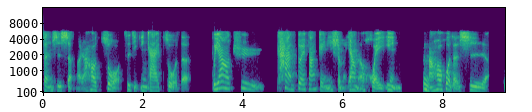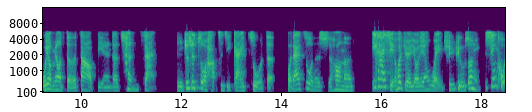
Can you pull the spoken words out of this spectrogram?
分是什么，嗯、然后做自己应该做的，不要去看对方给你什么样的回应，嗯、然后或者是我有没有得到别人的称赞，你就是做好自己该做的。我在做的时候呢，一开始也会觉得有点委屈，比如说你辛苦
